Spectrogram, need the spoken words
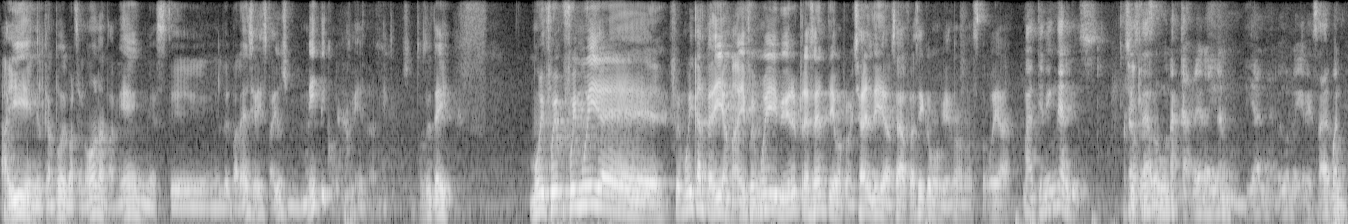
ahí en el campo del Barcelona también, este, en el del Valencia, hay estadios míticos, sí, míticos. Entonces, de ahí, muy, fui, fui muy, eh, fui muy carpe diem ahí, fue muy vivir el presente y aprovechar el día, o sea, fue así como que, no, no, esto voy a... ¿Mantienen nervios? O sea, Sí, ustedes claro. con una carrera, ir al mundial, luego regresar. Bueno,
